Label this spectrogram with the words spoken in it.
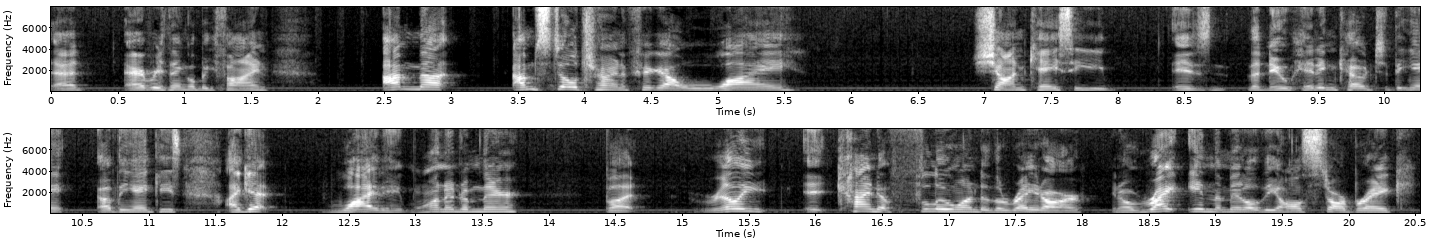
that everything will be fine. I'm not. I'm still trying to figure out why Sean Casey is the new hitting coach of the Yan- of the Yankees. I get why they wanted him there, but really, it kind of flew under the radar. You know, right in the middle of the All Star break.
